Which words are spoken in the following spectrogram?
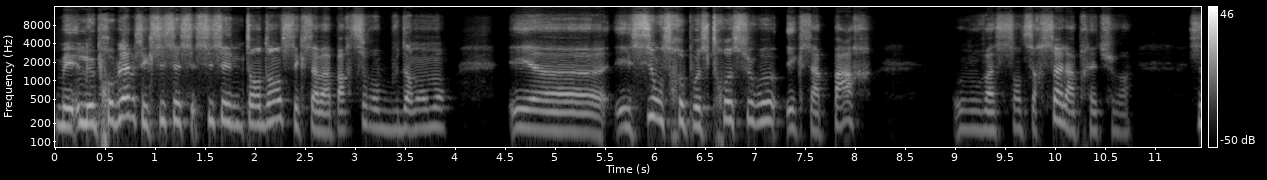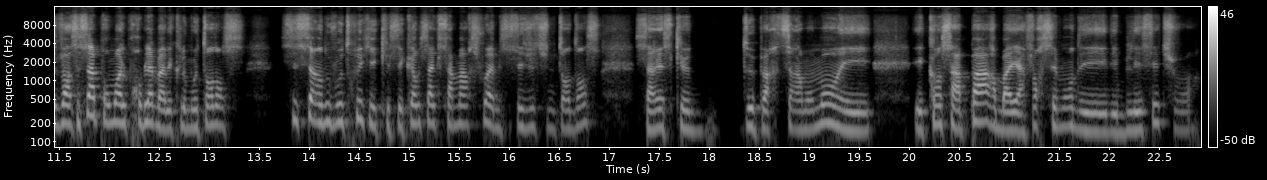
Mais le problème, c'est que si c'est si une tendance, c'est que ça va partir au bout d'un moment. Et, euh, et si on se repose trop sur eux et que ça part, on va se sentir seul après, tu vois. C'est ça pour moi le problème avec le mot tendance. Si c'est un nouveau truc et que c'est comme ça que ça marche, ouais, mais si c'est juste une tendance, ça risque de partir un moment et, quand ça part, bah il y a forcément des, blessés, tu vois.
